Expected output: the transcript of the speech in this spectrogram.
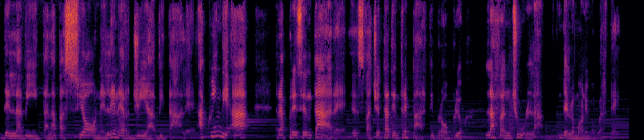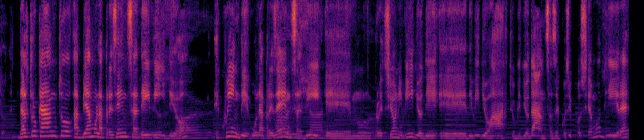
della vita, la passione, l'energia vitale, ha quindi a rappresentare eh, sfaccettata in tre parti proprio la fanciulla dell'omonimo quartetto. D'altro canto abbiamo la presenza dei video e quindi una presenza di eh, proiezioni video, di, eh, di video arte o videodanza, se così possiamo dire,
